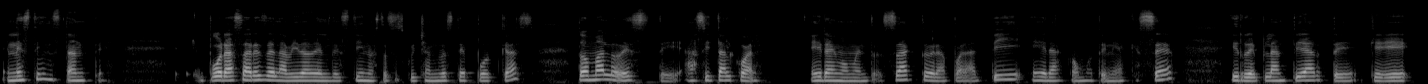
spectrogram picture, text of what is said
en este instante, por azares de la vida del destino, estás escuchando este podcast, tómalo este, así tal cual. Era el momento exacto, era para ti, era como tenía que ser y replantearte que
